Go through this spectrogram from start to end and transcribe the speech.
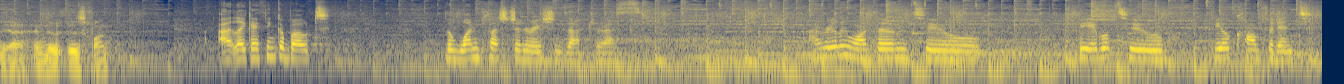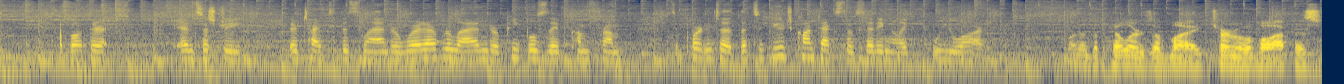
Yeah, and it, was fun. I, like I think about the one plus generations after us. I really want them to be able to feel confident about their ancestry, their tie to this land or whatever land or peoples they've come from. It's important to, that's a huge context of setting like who you are. One of the pillars of my term of office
